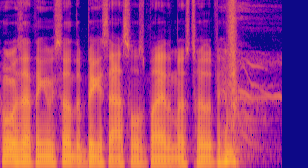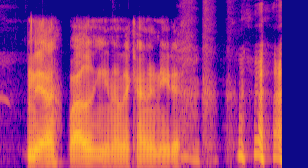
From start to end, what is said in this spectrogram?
What was that thing we saw? The biggest assholes buy the most toilet paper. Yeah. Well, you know, they kind of need it. uh,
